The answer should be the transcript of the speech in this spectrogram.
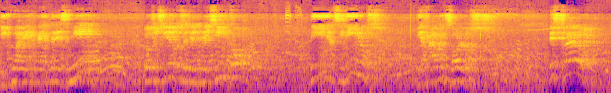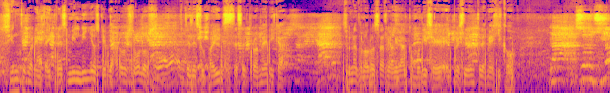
y 43.875 niñas y niños viajaban solos. Es claro. 143 mil niños que viajaron solos desde su país de Centroamérica. Es una dolorosa realidad, como dice el presidente de México. La solución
